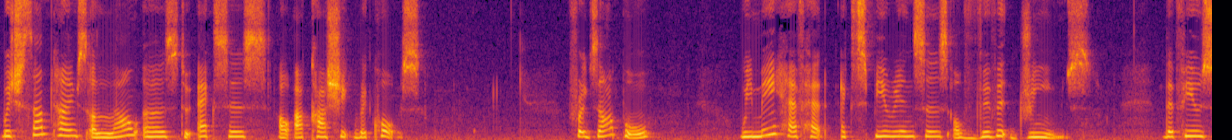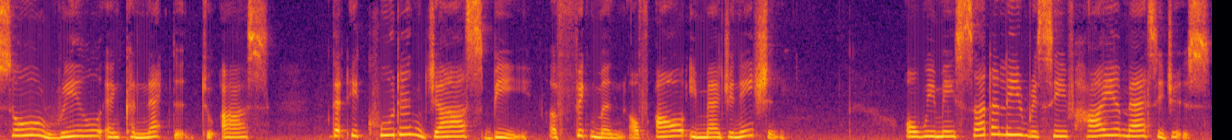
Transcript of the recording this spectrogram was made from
which sometimes allow us to access our Akashic records. For example, we may have had experiences of vivid dreams that feel so real and connected to us that it couldn't just be a figment of our imagination or we may suddenly receive higher messages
